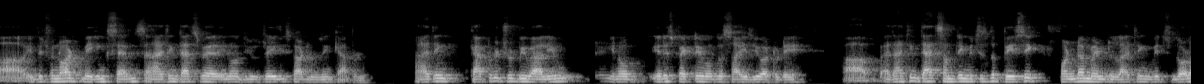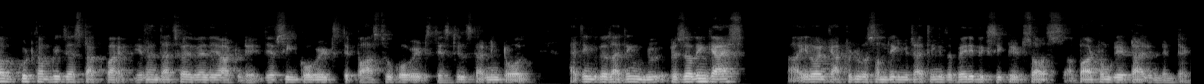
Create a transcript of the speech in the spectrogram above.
uh, which were not making sense. And I think that's where you know you really start losing capital. And I think capital should be value, you know, irrespective of the size you are today. Uh, and I think that's something which is the basic fundamental, I think, which a lot of good companies are stuck by, you know, and that's where, where they are today. They've seen COVID, they passed through COVID, they're still standing tall. I think because I think preserving cash, uh, you know, and capital was something which I think is a very big secret sauce apart from great talent and tech.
